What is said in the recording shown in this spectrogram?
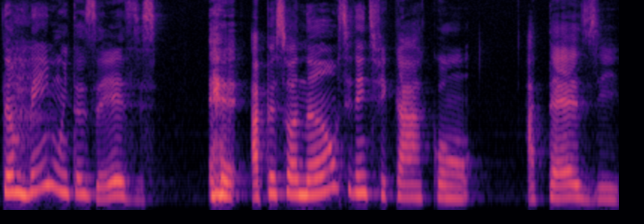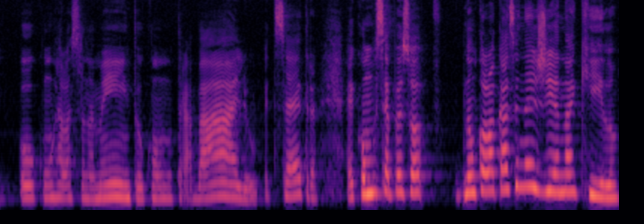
também muitas vezes é, a pessoa não se identificar com a tese ou com o relacionamento, ou com o trabalho, etc., é como se a pessoa não colocasse energia naquilo.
